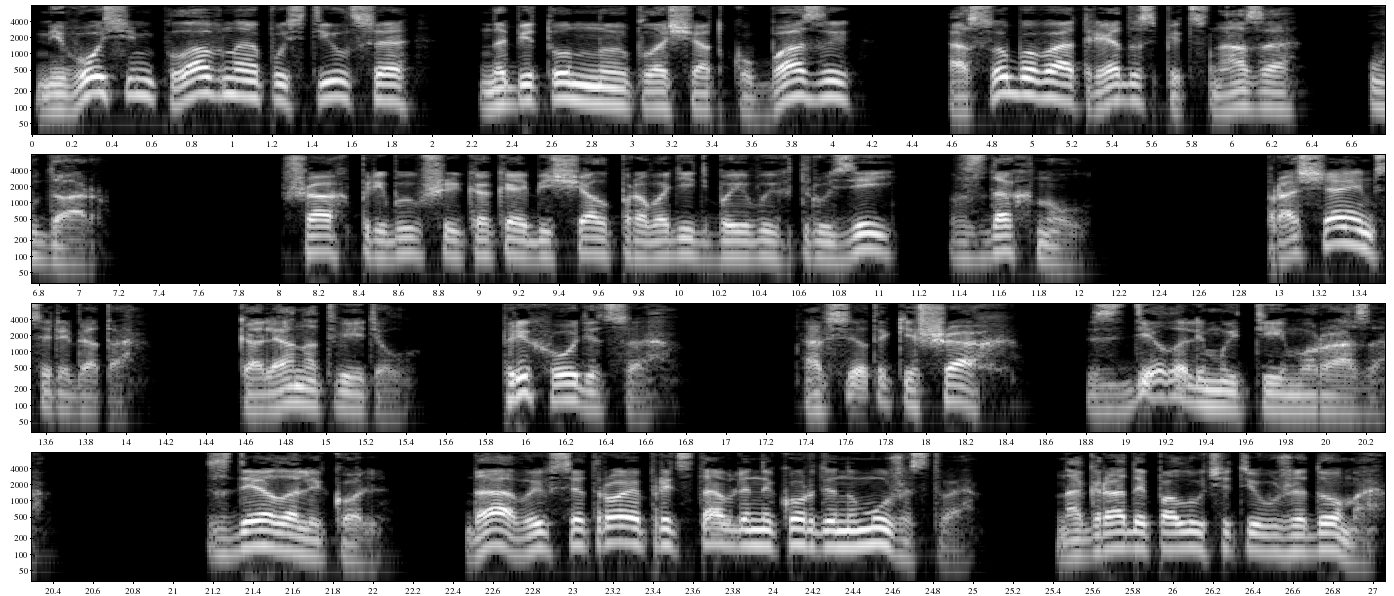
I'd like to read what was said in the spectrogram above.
Ми-8 плавно опустился на бетонную площадку базы, особого отряда спецназа «Удар». Шах, прибывший, как и обещал, проводить боевых друзей, вздохнул. «Прощаемся, ребята», — Колян ответил. «Приходится. А все-таки шах. Сделали мы Тиму раза. Сделали, Коль. Да, вы все трое представлены к Ордену Мужества. Награды получите уже дома.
